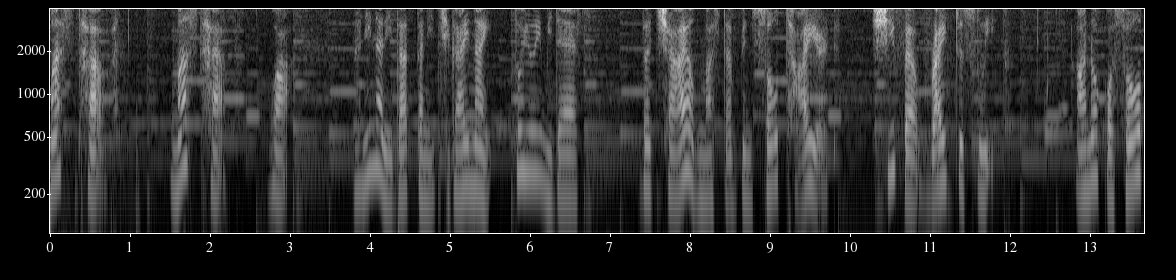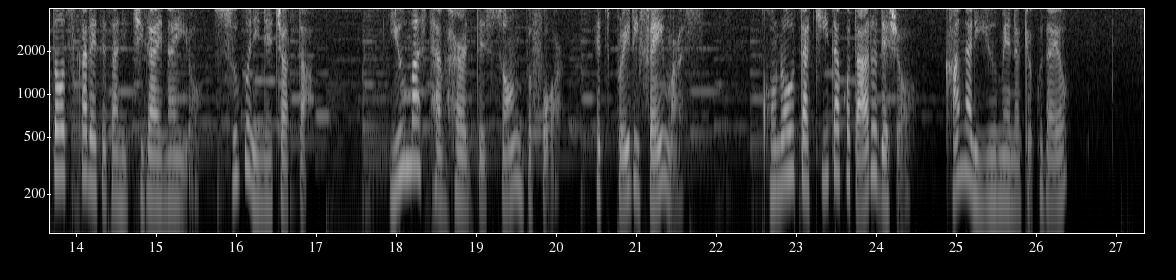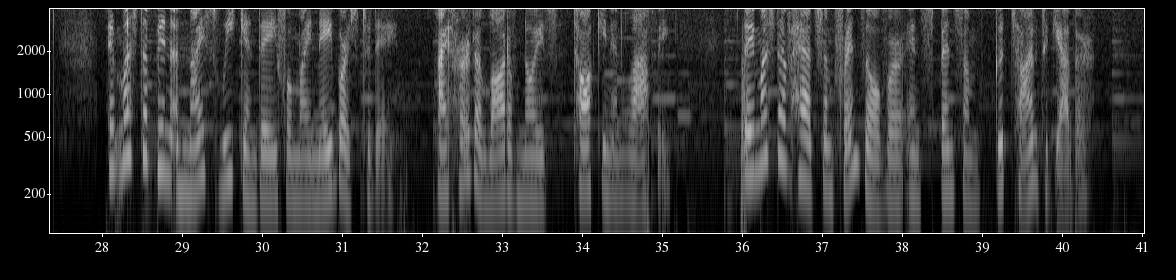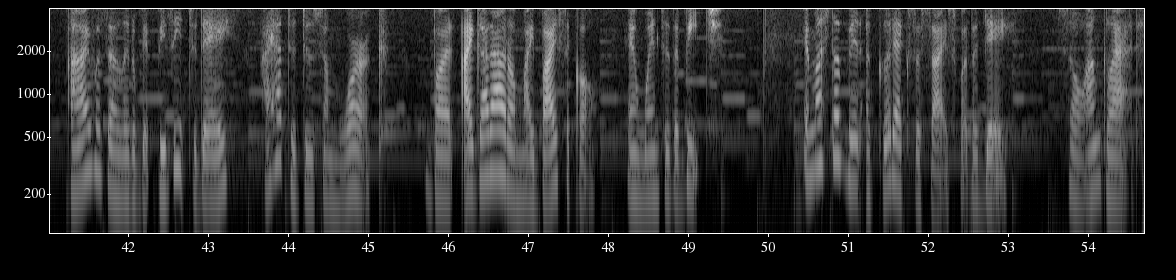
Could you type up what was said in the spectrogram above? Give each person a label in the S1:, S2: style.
S1: must have must have は何々だったに違いないという意味です。The child must have been so tired. She fell right to sleep. あの子相当疲れてたに違いないよ。すぐに寝ちゃった。You must have heard this song before. It's pretty famous. この歌聞いたことあるでしょかなり有名な曲だよ。It must have been a nice weekend day for my neighbors today. I heard a lot of noise, talking and laughing. They must have had some friends over and spent some good time together. I was a little bit busy today. I had to do some work, but I got out on my bicycle and went to the beach. It must have been a good exercise for the day, so I'm glad.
